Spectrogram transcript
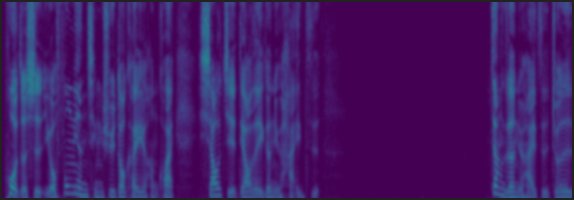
或者是有负面情绪都可以很快消解掉的一个女孩子。这样子的女孩子就是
